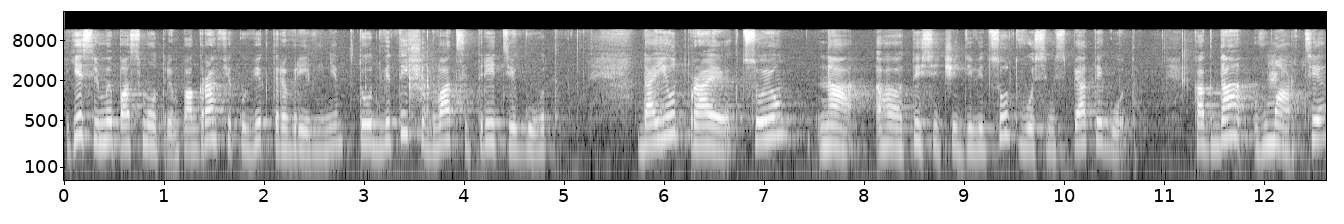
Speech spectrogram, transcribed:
Если мы посмотрим по графику вектора времени, то 2023 год дает проекцию на 1985 а, год – когда в марте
